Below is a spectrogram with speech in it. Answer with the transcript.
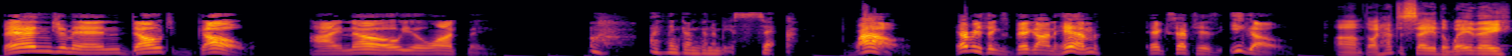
Benjamin, don't go. I know you want me. I think I'm gonna be sick. Wow. Everything's big on him except his ego. Um, though I have to say, the way they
